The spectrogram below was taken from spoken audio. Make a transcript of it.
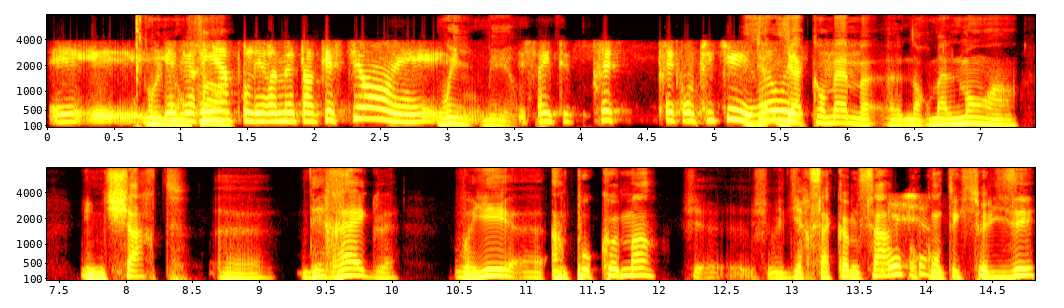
Et, il n'y avait rien pour les remettre en question. Et, oui, mais ça a été très très compliqué. Il y, a quand même euh, normalement une charte, euh, des règles. Vous voyez, euh, un pot commun. Je, vais dire ça comme ça pour contextualiser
